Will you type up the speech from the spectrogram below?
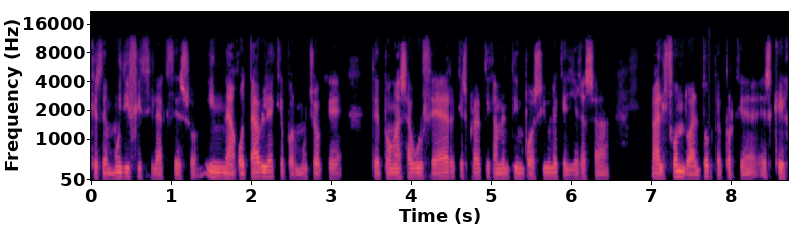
que es de muy difícil acceso, inagotable, que por mucho que te pongas a bucear, que es prácticamente imposible que llegues al fondo, al tope, porque es que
